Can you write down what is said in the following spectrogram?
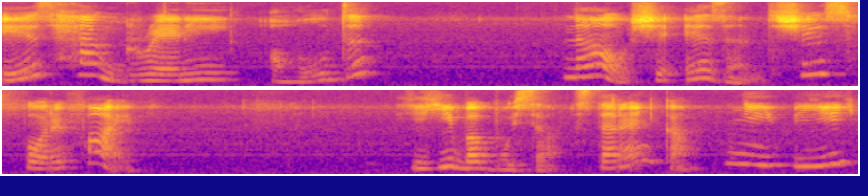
Is her granny old? No, she isn't. She's 45. Її бабуся старенька? Ні, їй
